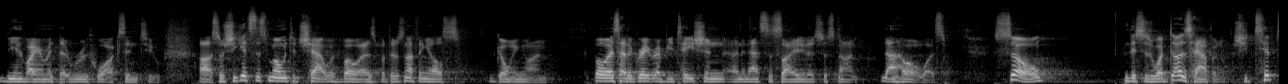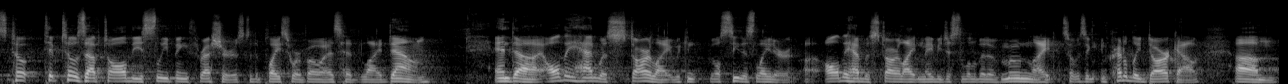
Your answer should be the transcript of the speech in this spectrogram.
the environment that Ruth walks into. Uh, so she gets this moment to chat with Boaz, but there's nothing else going on. Boaz had a great reputation, and in that society, that's just not, not how it was. So, this is what does happen. She tipto- tiptoes up to all these sleeping threshers to the place where Boaz had lied down. And uh, all they had was starlight. We can, we'll see this later. Uh, all they had was starlight and maybe just a little bit of moonlight. So it was incredibly dark out. Um,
